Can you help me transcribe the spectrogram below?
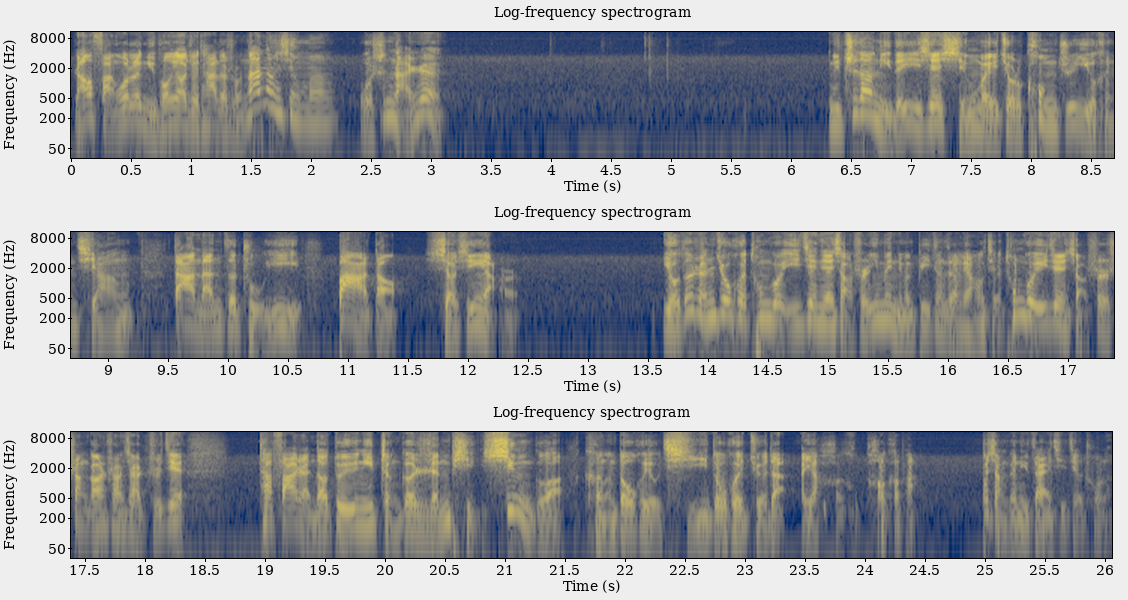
然后反过来，女朋友要求他的时候，那能行吗？我是男人，你知道你的一些行为就是控制欲很强，大男子主义、霸道、小心眼儿。有的人就会通过一件件小事，因为你们毕竟在了解，通过一件小事上纲上线，直接他发展到对于你整个人品、性格可能都会有歧义，都会觉得哎呀，好好可怕，不想跟你在一起接触了。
